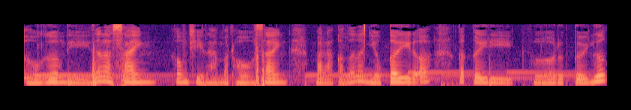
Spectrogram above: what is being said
hồ gươm thì rất là xanh, Không chỉ là mặt hồ xanh Mà là còn rất là nhiều cây nữa. Các cây thì vừa được tưới nước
